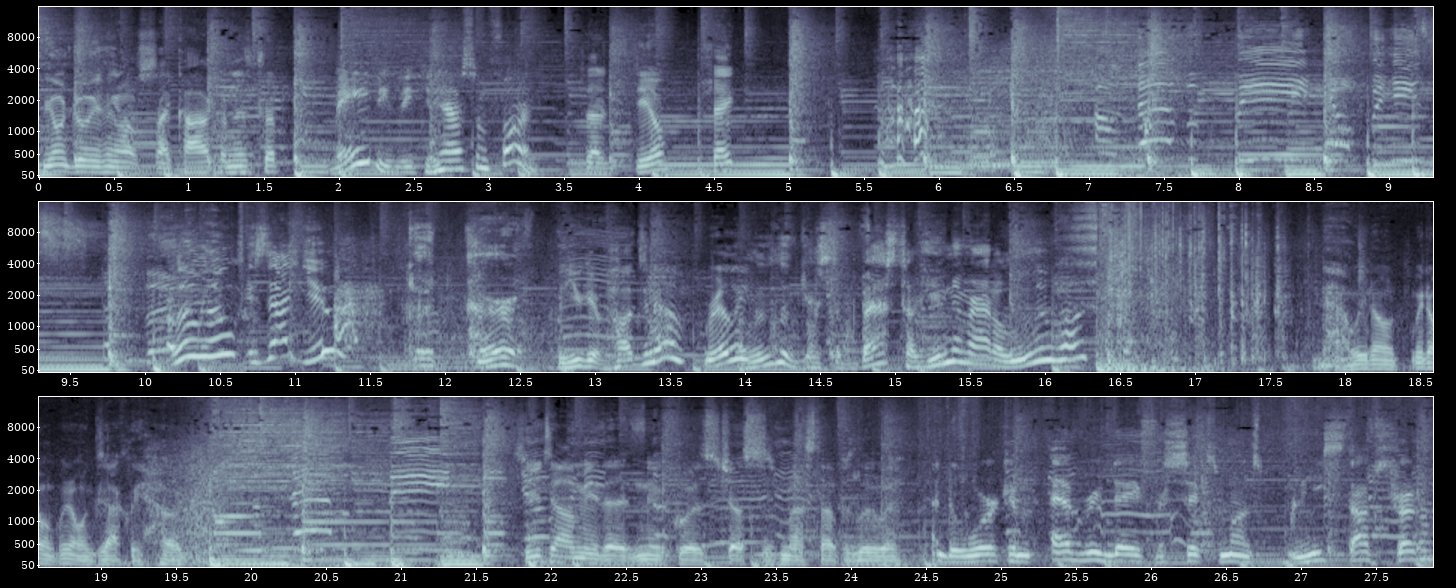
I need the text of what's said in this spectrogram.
You don't do anything else psychotic on this trip? Maybe we can have some fun. Is that a deal? Shake? Lulu, is that you? Good girl. Will you give hugs now? Really? Lulu gives the best hug. You've never had a Lulu hug? Nah, we don't. We don't. We don't exactly hug. So you telling me that Nuke was just as messed up as Lulu? I had to work him every day for six months. When he stopped struggling,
